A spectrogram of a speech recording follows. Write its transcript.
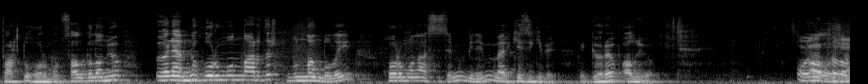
farklı hormon salgılanıyor. Önemli hormonlardır. Bundan dolayı hormonal sistemin bir nevi merkezi gibi görev alıyor. Al Oynatalım?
